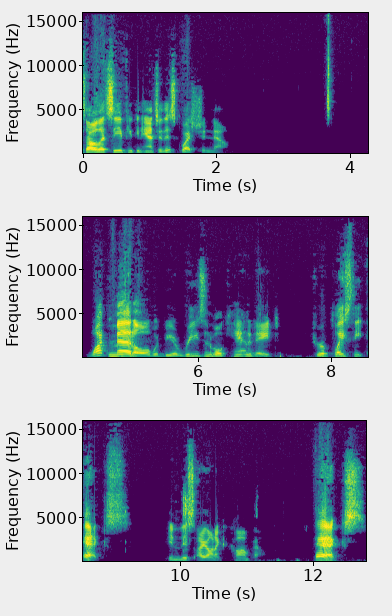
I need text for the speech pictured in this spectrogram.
so let's see if you can answer this question now. What metal would be a reasonable candidate to replace the X in this ionic compound? X,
